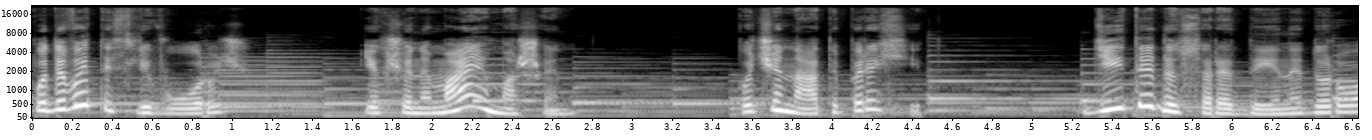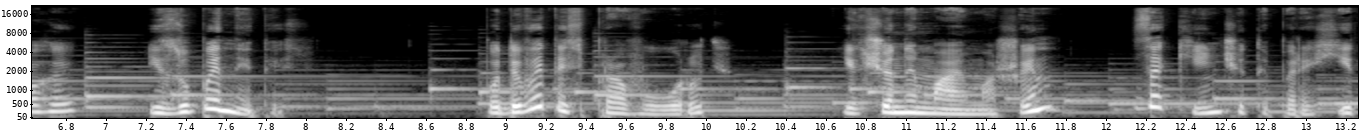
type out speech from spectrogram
подивитись ліворуч, якщо немає машин, починати перехід, дійти до середини дороги і зупинитись, подивитись праворуч, якщо немає машин, закінчити перехід.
